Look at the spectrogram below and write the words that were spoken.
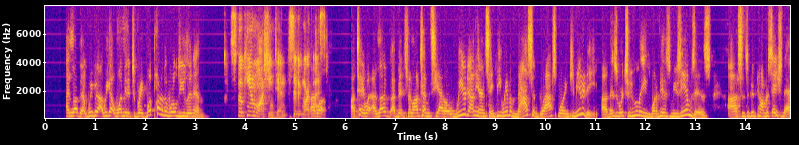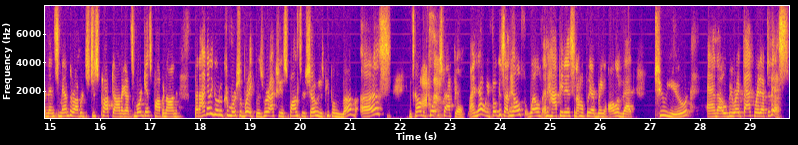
I love that. We've got, we got one minute to break. What part of the world do you live in? Spokane, Washington, Pacific Northwest. Uh, well, I'll tell you what, I love, I've been, spent a lot of time in Seattle. We're down here in St. Pete. We have a massive glass blowing community. Uh, this is where Chihuly, one of his museums is. Uh, so it's a good conversation. And then Samantha Roberts just popped on. I got some more guests popping on, but I got to go to a commercial break because we're actually a sponsored show because people love us. It's called awesome. the Forbes Factor. I know we focus on health, wealth, and happiness, and hopefully I bring all of that to you. And uh, we'll be right back right after this.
